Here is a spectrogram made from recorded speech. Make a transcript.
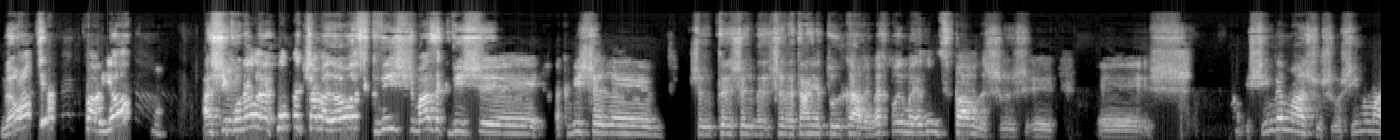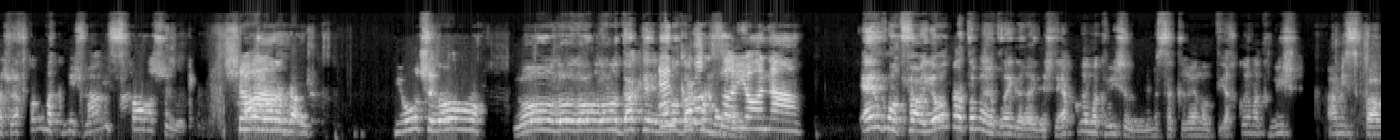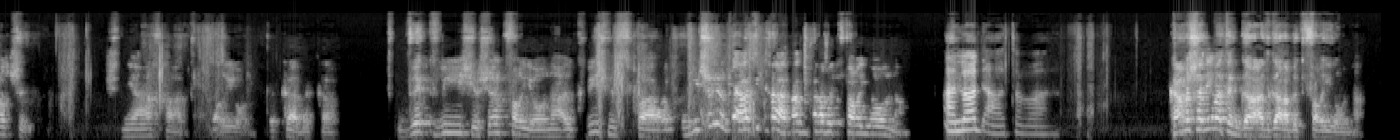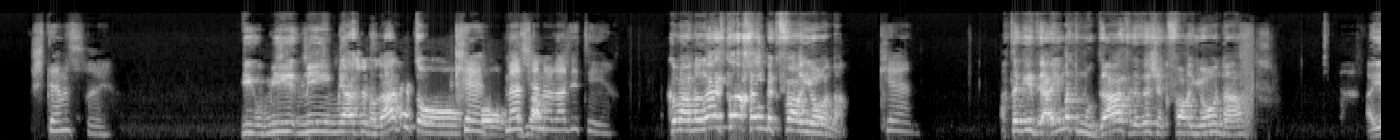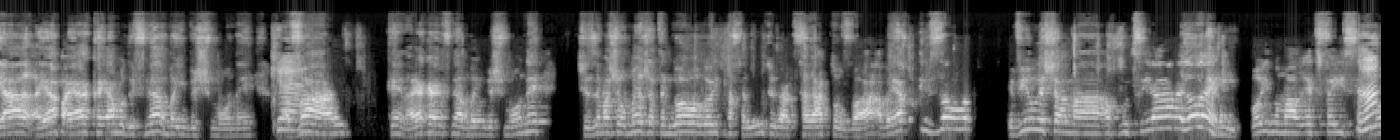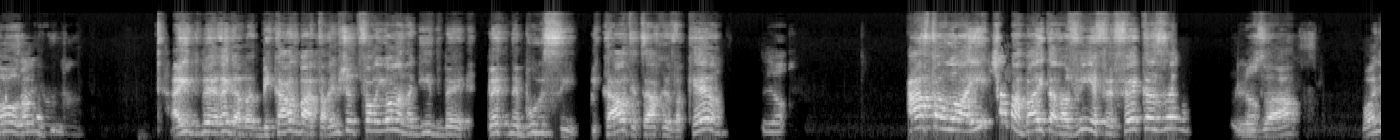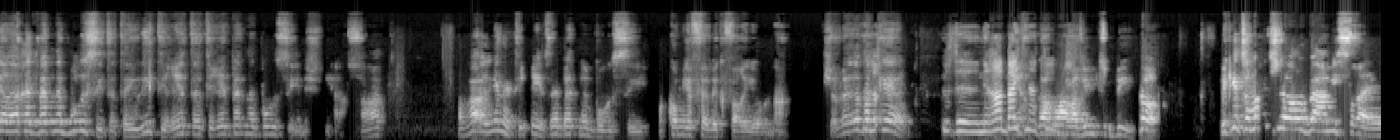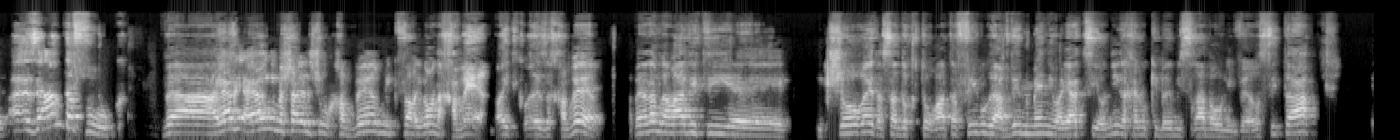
מאוד יפה כפר יונה. השיכוני רכבת שם לאורך כביש, מה זה כביש, הכביש של נתניה טול כרם, איך קוראים, איזה מספר זה? 50 ומשהו, 30 ומשהו, איך קוראים לכביש? מה המספר שלו? שואה. תיאור שלא לא, לא, לא, לא נודע כמובן. אין כמו כפר יונה. אין כמו כפר יונה? את אומרת, רגע, רגע, שנייה, איך קוראים לכביש הזה? זה מסקרן אותי. איך קוראים לכביש? המספר שלו. שנייה אחת, כפר יונה. דקה, דקה. זה כביש, יושב כפר יונה, על כביש מספר, מישהו יודע, אל תקרא, אתה גרה בכפר יונה. אני לא יודעת, אבל... כמה שנים את גרה בכפר יונה? 12. כאילו, מאז שנולדת, או... כן, מאז שנולדתי. כלומר, נולדת כל החיים בכפר יונה. כן. אז תגידי, האם את מודעת לזה שכפר יונה היה, היה, היה קיים עוד לפני 48, כן. אבל, כן, היה קיים לפני 48, שזה מה שאומר שאתם לא, לא התנחלות, שזו התחלה טובה, אבל יחד עם זאת, הביאו לשם אוכלוסייה לא להיט, בואי נאמר, let's face it, לא, לא להיט. היית, ב- רגע, ביקרת באתרים של כפר יונה, נגיד בבית נבולסי, ביקרת? יצא לך לבקר? לא. אף פעם לא היית שם, בית ערבי יפהפה כזה? לא. מוזר. בואי נראה לך את בית נבולסי, תראי, תראי, תראי את בית נבולסי, הנה שנייה אחת. אבל הנה, תראי, זה בית נבולסי, מקום יפה בכפר יונה. שווה לבקר. זה נראה בית איך נטוש. גרו ערבים טובים. טוב, בקיצור, מה יש לאהוב בעם ישראל? אה, זה עם דפוק. והיה לי, למשל איזשהו חבר מכפר יונה, חבר, לא הייתי קורא לזה חבר. הבן אדם למד איתי אה, תקשורת, עשה דוקטורט אפילו, להבדיל ממני הוא היה ציוני, לכן הוא קיבל משרה באוניברסיטה.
